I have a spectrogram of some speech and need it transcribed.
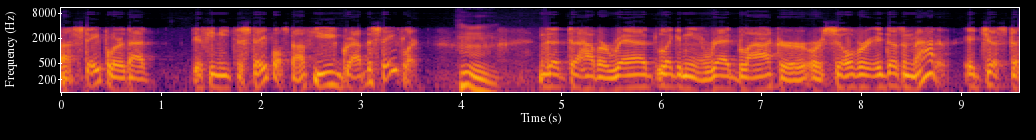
a stapler that if you need to staple stuff, you grab the stapler. Hmm. That to have a red, like I mean, red, black, or, or silver, it doesn't matter. It's just a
